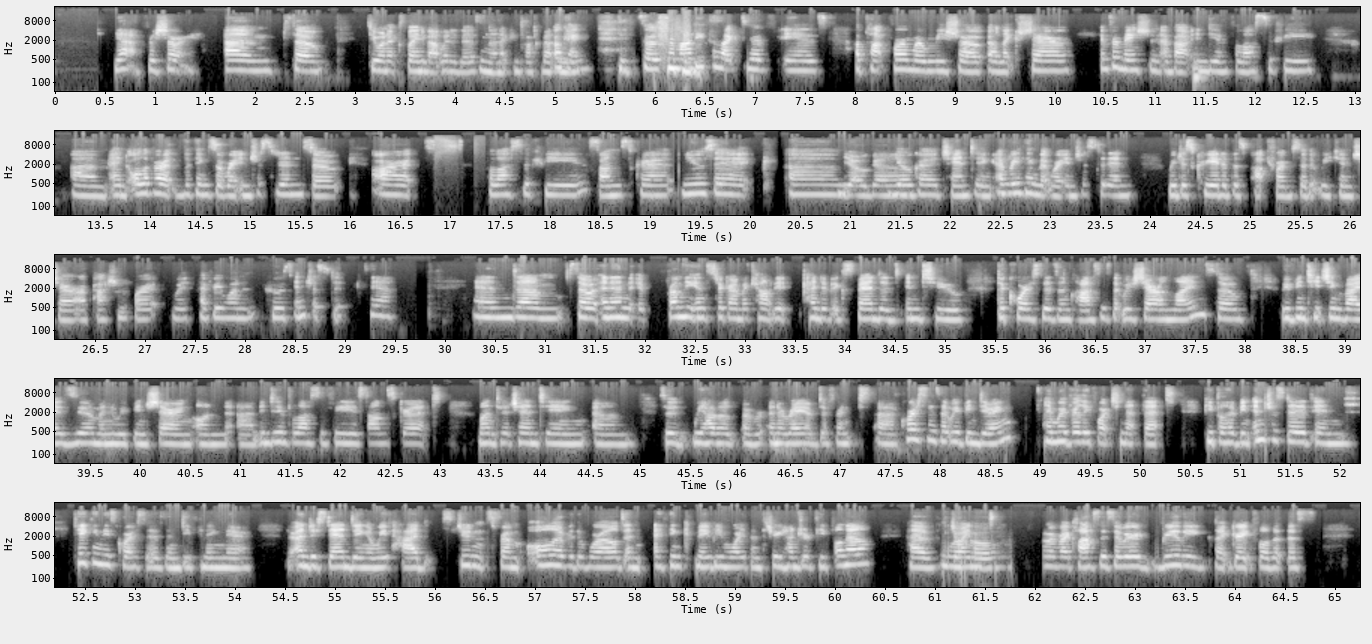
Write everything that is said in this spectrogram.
Yeah, for sure. Um, so do you want to explain about what it is and then I can talk about Okay. so Samadhi Collective is a platform where we show uh, like share information about Indian philosophy um, and all of our the things that we're interested in. So arts, philosophy, Sanskrit, music, um, yoga, yoga, chanting, mm-hmm. everything that we're interested in. We just created this platform so that we can share our passion for it with everyone who's interested. Yeah. And um, so, and then it, from the Instagram account, it kind of expanded into the courses and classes that we share online. So we've been teaching via Zoom and we've been sharing on um, Indian philosophy, Sanskrit, mantra chanting. Um, so we have a, a, an array of different uh, courses that we've been doing. And we're really fortunate that people have been interested in taking these courses and deepening their, their understanding. And we've had students from all over the world, and I think maybe more than 300 people now have joined wow. some of our classes. So we're really like grateful that this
